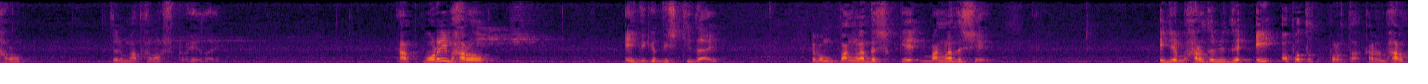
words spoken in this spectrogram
ভারতের মাথা নষ্ট হয়ে যায়। তারপরেই ভারত এই দিকে দৃষ্টি দেয় এবং বাংলাদেশকে, বাংলাদেশে এই যে ভারতের বিরুদ্ধে এই অপতৎপরতা, কারণ ভারত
